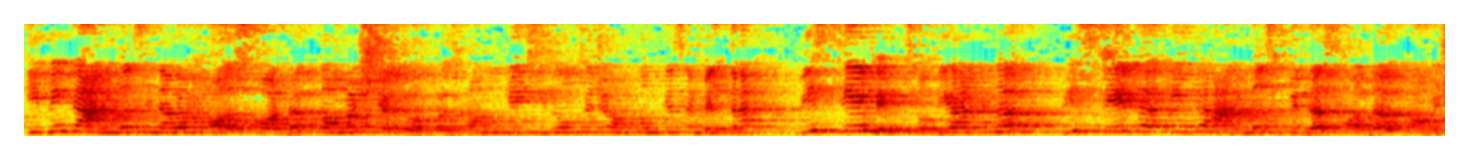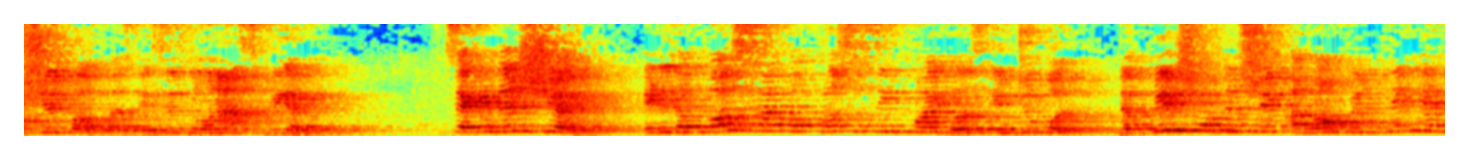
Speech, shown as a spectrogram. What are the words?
keeping the animals in our house for the commercial purpose हम उनकी चीज़ों से जो हमको उनके से मिलता है we save it so we are the we stay the keep the animals with us for the commercial purpose this is known as rearing second is shearing it is the first step of processing fibers into wool the fish of the sheep along with thin layer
